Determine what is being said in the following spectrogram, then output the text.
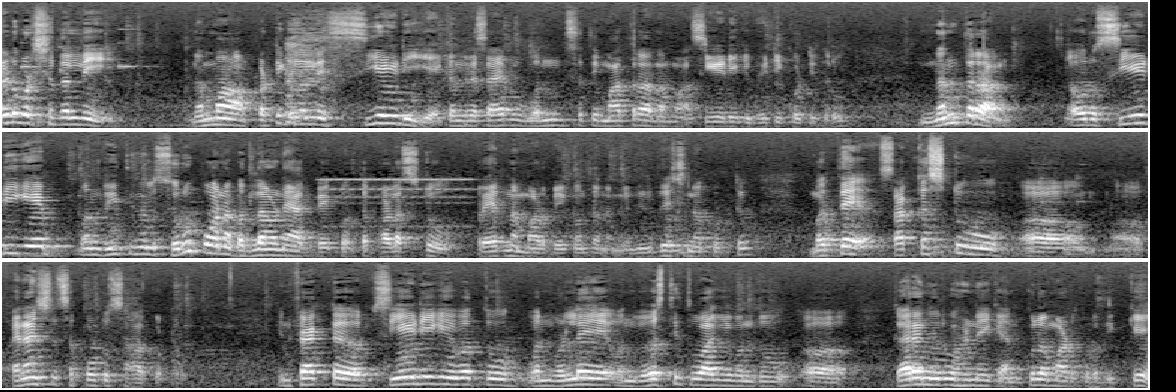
ಎರಡು ವರ್ಷದಲ್ಲಿ ನಮ್ಮ ಪರ್ಟಿಕ್ಯುಲರ್ಲಿ ಸಿ ಐ ಡಿಗೆ ಯಾಕಂದರೆ ಸಾಹೇಬರು ಒಂದು ಸತಿ ಮಾತ್ರ ನಮ್ಮ ಸಿ ಐ ಡಿಗೆ ಭೇಟಿ ಕೊಟ್ಟಿದ್ದರು ನಂತರ ಅವರು ಸಿ ಐ ಡಿಗೆ ಒಂದು ರೀತಿಯಲ್ಲಿ ಸ್ವರೂಪವನ್ನು ಬದಲಾವಣೆ ಆಗಬೇಕು ಅಂತ ಬಹಳಷ್ಟು ಪ್ರಯತ್ನ ಮಾಡಬೇಕು ಅಂತ ನಮಗೆ ನಿರ್ದೇಶನ ಕೊಟ್ಟು, ಮತ್ತು ಸಾಕಷ್ಟು ಫೈನಾನ್ಷಿಯಲ್ ಸಪೋರ್ಟು ಸಹ ಕೊಟ್ಟರು. ಇನ್ಫ್ಯಾಕ್ಟ್ ಸಿ ಐ ಡಿಗೆ ಇವತ್ತು ಒಂದು ಒಳ್ಳೆಯ ಒಂದು ವ್ಯವಸ್ಥಿತವಾಗಿ ಒಂದು ಕಾರ್ಯನಿರ್ವಹಣೆಗೆ ಅನುಕೂಲ ಮಾಡಿಕೊಡೋದಕ್ಕೆ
